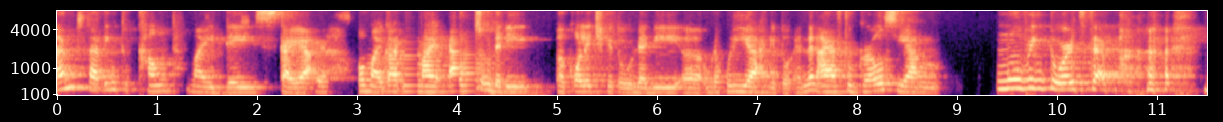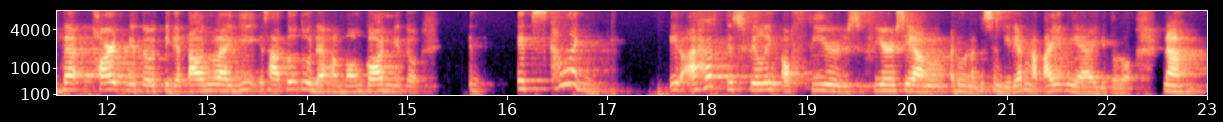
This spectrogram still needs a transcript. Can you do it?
I'm starting to count my days kayak yes. oh my god my eldest udah di uh, college gitu, udah di uh, udah kuliah gitu. And then I have two girls yang moving towards that that part gitu tiga tahun lagi satu tuh udah mau gone gitu It, it's kind of like it, I have this feeling of fears fears yang aduh nanti sendirian ngapain ya gitu loh nah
